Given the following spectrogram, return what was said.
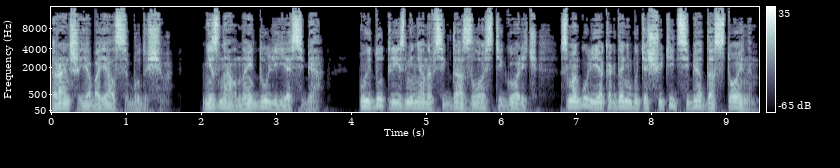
Раньше я боялся будущего. Не знал, найду ли я себя. Уйдут ли из меня навсегда злость и горечь, смогу ли я когда-нибудь ощутить себя достойным,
